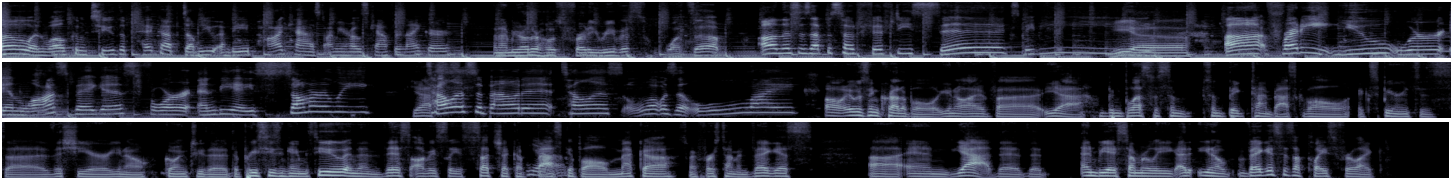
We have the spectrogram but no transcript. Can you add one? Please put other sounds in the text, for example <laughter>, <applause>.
Hello and welcome to the Pickup WNBA podcast. I'm your host, Cathryn Eicher. And I'm your other host, Freddie Rivas. What's up? Oh, and this is episode 56, baby. Yeah. Uh, Freddie, you were in Las Vegas for NBA Summer League. Yes. Tell us about it. Tell us what was it like? Oh, it was incredible. You know, I've uh yeah, been blessed with some some big time basketball experiences uh this year, you know, going to the the preseason game with you and then this obviously is such like a Yeah. basketball mecca. It's my first time in Vegas. Uh and yeah, the the NBA Summer League, I, you know, Vegas is a place for like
